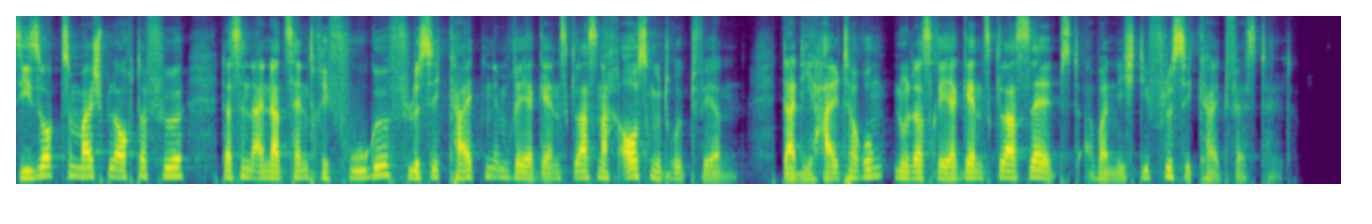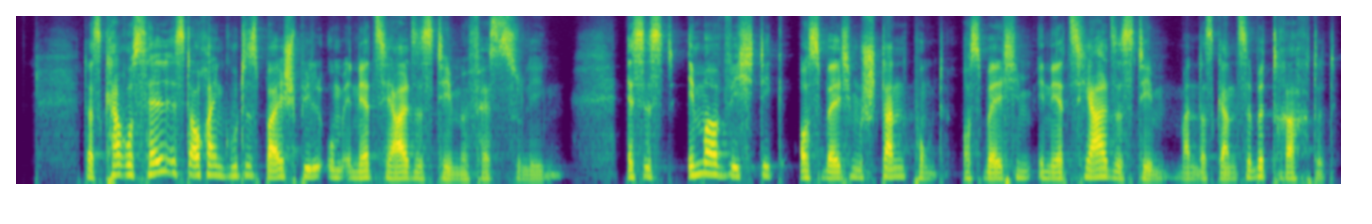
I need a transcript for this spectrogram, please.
Sie sorgt zum Beispiel auch dafür, dass in einer Zentrifuge Flüssigkeiten im Reagenzglas nach außen gedrückt werden, da die Halterung nur das Reagenzglas selbst, aber nicht die Flüssigkeit festhält. Das Karussell ist auch ein gutes Beispiel, um Inertialsysteme festzulegen. Es ist immer wichtig, aus welchem Standpunkt, aus welchem Inertialsystem man das Ganze betrachtet.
